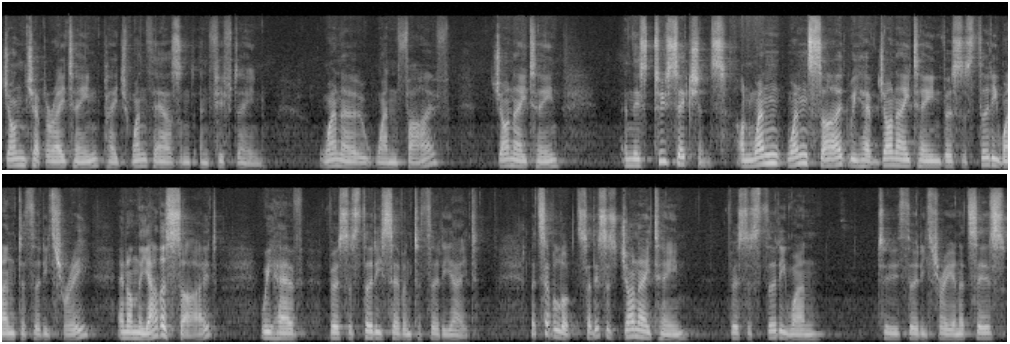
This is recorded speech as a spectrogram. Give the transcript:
John chapter 18, page 1015. 1015. John 18. And there's two sections. On one, one side, we have John 18, verses 31 to 33. And on the other side, we have verses 37 to 38. Let's have a look. So this is John 18, verses 31 to 33, and it says,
